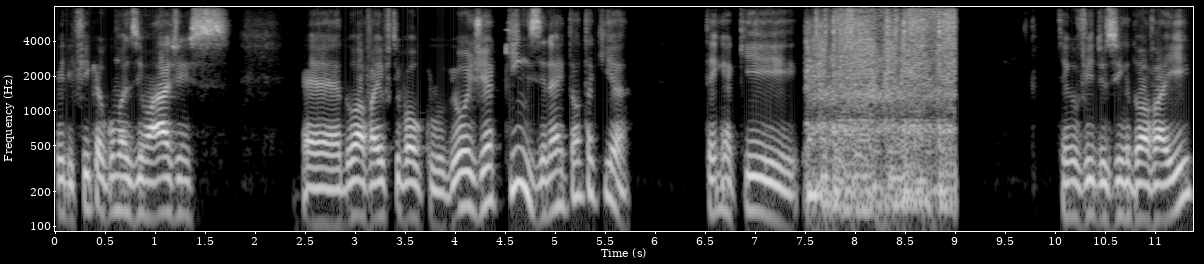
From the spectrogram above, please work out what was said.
verifica algumas imagens é, do Havaí Futebol Clube. Hoje é 15, né? Então tá aqui, ó. Tem aqui. Tem o videozinho do Havaí.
